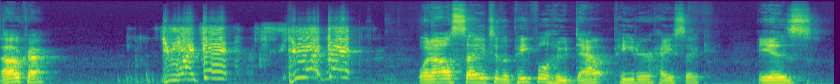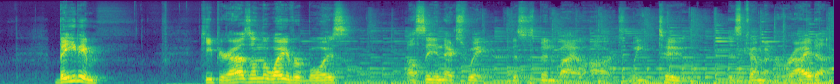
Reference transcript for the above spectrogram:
Oh, okay. You like that? You like that? What I'll say to the people who doubt Peter Hasek is beat him. Keep your eyes on the waiver, boys. I'll see you next week. This has been Biohogs. Week two is coming right up.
